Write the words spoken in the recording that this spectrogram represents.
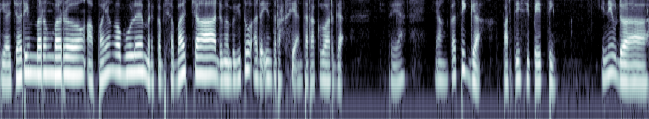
diajarin bareng-bareng apa yang nggak boleh, mereka bisa baca. Dengan begitu ada interaksi antara keluarga, gitu ya. Yang ketiga, participating. Ini udah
